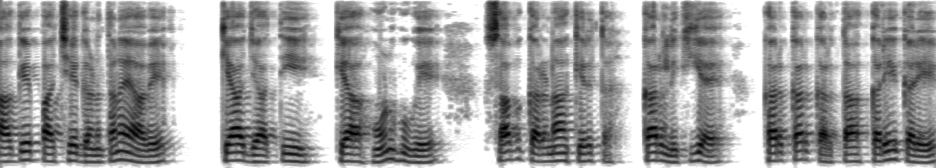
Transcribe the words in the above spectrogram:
ਆਗੇ ਪਾਛੇ ਗਣਤ ਨ ਆਵੇ, ਕਿਆ ਜਾਤੀ, ਕਿਆ ਹੁਣ ਹੁਏ ਸਭ ਕਰਨਾ ਕਿਰਤ, ਕਰ ਲਿਖੀਐ, ਕਰ ਕਰ ਕਰਤਾ ਕਰੇ ਕਰੇ,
